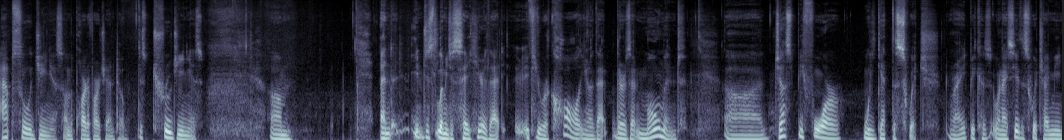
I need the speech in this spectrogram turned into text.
absolute genius on the part of Argento, just true genius. Um, and just let me just say here that if you recall, you know that there's that moment uh, just before we get the switch, right? Because when I say the switch, I mean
